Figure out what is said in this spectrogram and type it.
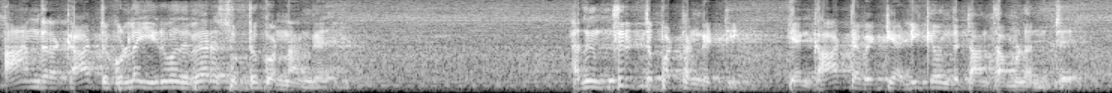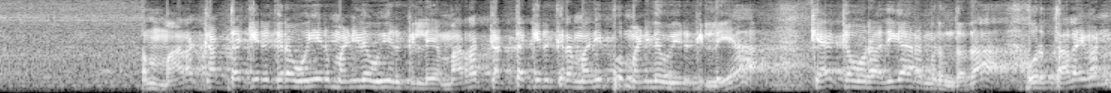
ஆந்திர காட்டுக்குள்ள இருபது பேரை சுட்டு கொன்னாங்க. அதுவும் திருட்டு பட்டம் கட்டி. என் காட்டை வெட்டி அடிக்க வந்துட்டான் தமிழன்ட்டு. மரக்கட்டைக்கு இருக்கிற உயிர் மனித உயிருக்கு இல்லையா? மரக்கட்டைக்கு இருக்கிற மதிப்பு மனித உயிருக்கு இல்லையா? கேட்க ஒரு அதிகாரம் இருந்ததா? ஒரு தலைவன்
